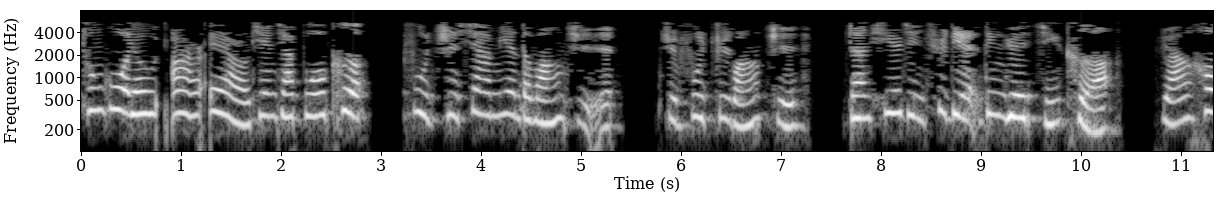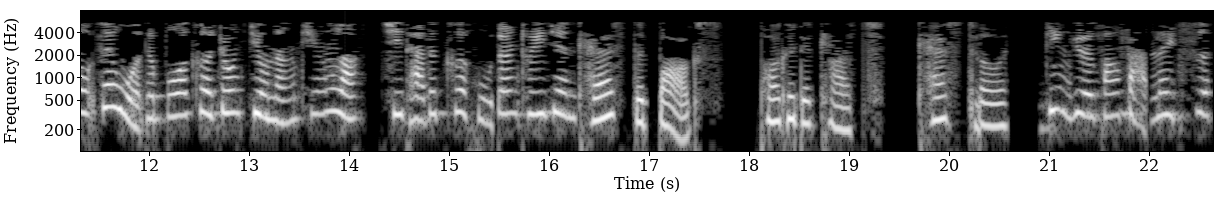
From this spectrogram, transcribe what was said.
通过 URL 添加播客。复制下面的网址，只复制网址，粘贴进去，点订阅即可。然后在我的播客中就能听了。其他的客户端推荐：Castbox、Pocket Casts、Castro。订阅方法类似，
